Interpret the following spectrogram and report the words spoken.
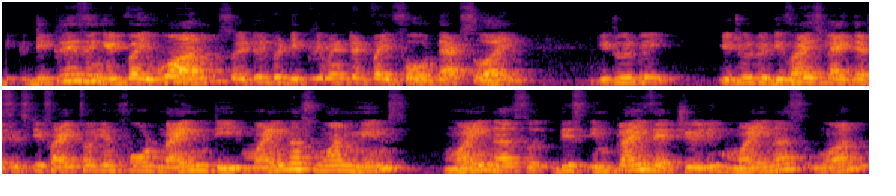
decreasing it by 1 so it will be decremented by 4 that's why it will be it will be devised like that 65490 minus 1 means minus so this implies actually minus 1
